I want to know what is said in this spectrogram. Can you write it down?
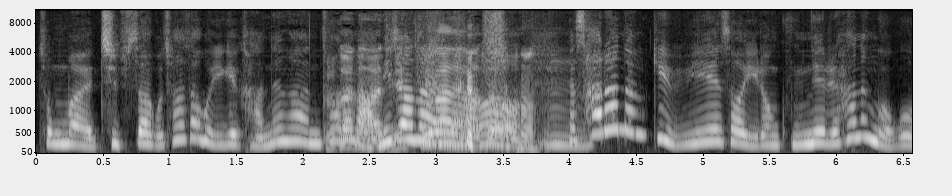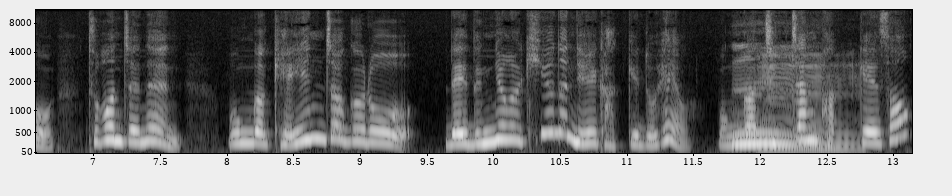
정말 집 사고 차 사고 이게 가능한 사람. 아니잖아요. 불가능하죠. 음. 살아남기 위해서 이런 국리를 하는 거고 두 번째는 뭔가 개인적으로 내 능력을 키우는 일 같기도 해요. 뭔가 음. 직장 밖에서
